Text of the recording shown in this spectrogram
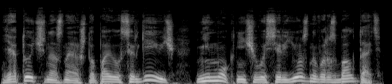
Я точно знаю, что Павел Сергеевич не мог ничего серьезного разболтать».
